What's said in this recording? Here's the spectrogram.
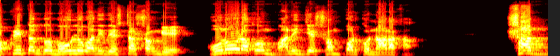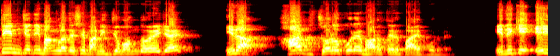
অকৃতজ্ঞ মৌলবাদী দেশটার সঙ্গে কোন রকম বাণিজ্যের সম্পর্ক না রাখা। সাত দিন যদি বাংলাদেশে বাণিজ্য বন্ধ হয়ে যায়, এরা হাত জড়ো করে ভারতের পায়ে পড়বে। এদিকে এই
